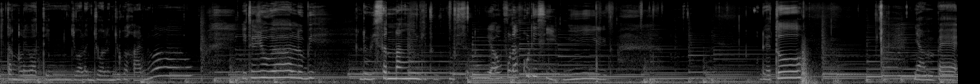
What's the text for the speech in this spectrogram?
kita ngelewatin jualan-jualan juga kan. Wow itu juga lebih lebih senang gitu. Lebih senang. Ya ampun aku di sini gitu. Udah tuh nyampe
